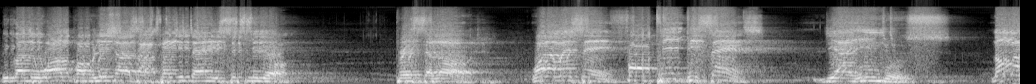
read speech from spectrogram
Because the world population as at twenty ten is six million. Praise the lord. What am i saying? fourteen percent they are hindus. Number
